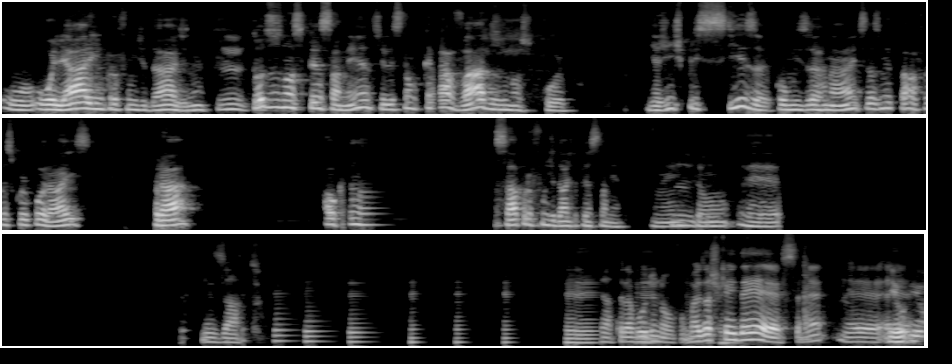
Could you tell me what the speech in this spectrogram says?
o, o, olhar em profundidade, né? Uhum. Todos os nossos pensamentos, eles estão cravados no nosso corpo. E a gente precisa, como diz antes, das metáforas corporais para alcançar a profundidade do pensamento. Né? Então, é, Exato. Já travou de novo. Mas acho que a ideia é essa, né? É, é... Eu, eu,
